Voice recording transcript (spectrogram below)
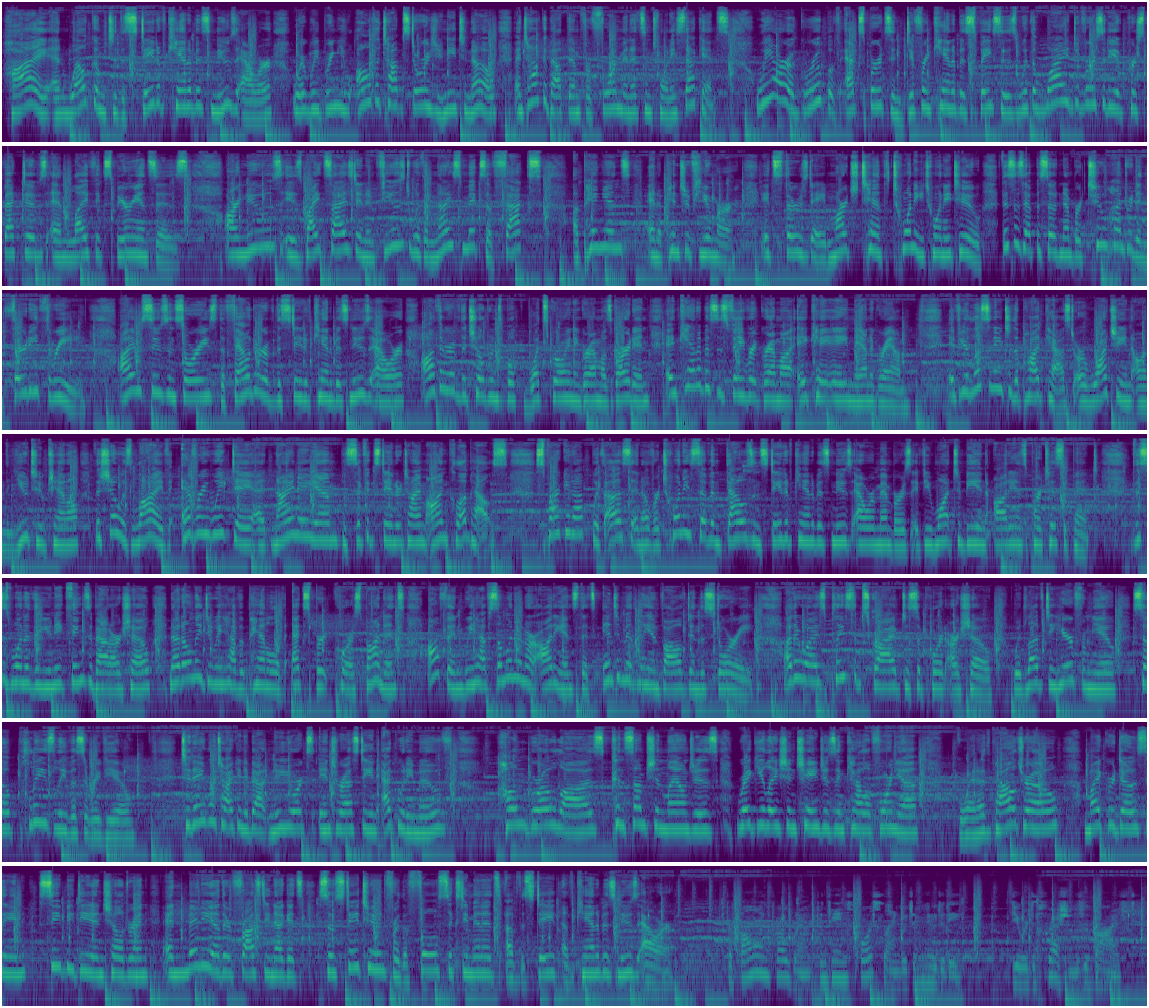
Hi, and welcome to the State of Cannabis News Hour, where we bring you all the top stories you need to know and talk about them for four minutes and 20 seconds. We are a group of experts in different cannabis spaces with a wide diversity of perspectives and life experiences. Our news is bite sized and infused with a nice mix of facts, opinions, and a pinch of humor. It's Thursday, March 10th, 2022. This is episode number 233. I'm Susan Soares, the founder of the State of Cannabis News Hour, author of the children's book What's Growing in Grandma's Garden, and cannabis's favorite grandma, aka Nanogram. If you're listening to the podcast or watching on the YouTube channel, the show is live every weekday at 9 a.m. Pacific Standard Time on Clubhouse. Spark it up with us and over 27,000 State of Cannabis News Hour members if you want to be an audience participant. This is one of the unique things about our show. Not only do we have a panel of expert correspondents, often we have someone in our audience that's intimately involved in the story. Otherwise, please subscribe to support our show. We'd love to hear from you, so please leave us a review. Today, we're talking about New York's interesting equity move home grow laws, consumption lounges, regulation changes in California, Gwyneth Paltrow, microdosing, CBD in children, and many other frosty nuggets. So stay tuned for the full 60 minutes of the State of Cannabis News Hour. The following program contains coarse language and nudity. Viewer discretion is advised.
